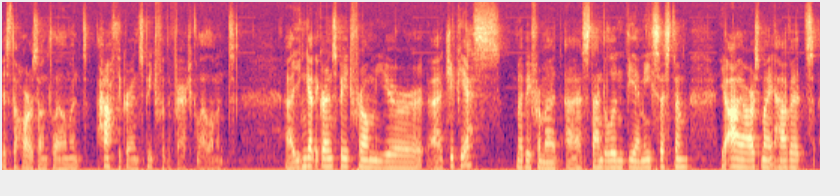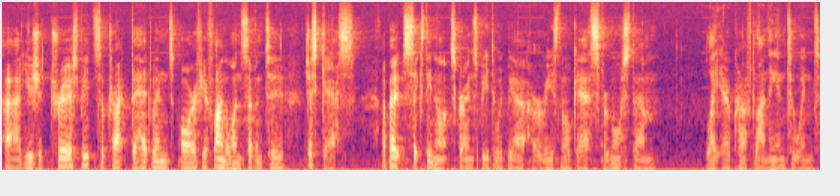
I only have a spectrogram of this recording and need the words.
is the horizontal element, half the ground speed for the vertical element. Uh, you can get the ground speed from your uh, GPS, maybe from a, a, standalone DME system. Your IRs might have it. Uh, use your true airspeed, subtract the headwind, or if you're flying a 172, just guess. About 60 knots ground speed would be a, a reasonable guess for most um, light aircraft landing into wind,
